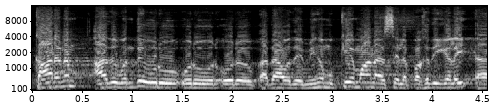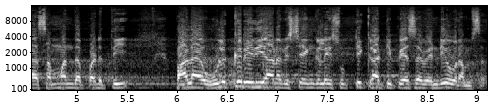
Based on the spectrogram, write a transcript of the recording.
காரணம் அது வந்து ஒரு ஒரு ஒரு- ஒரு அதாவது மிக முக்கியமான சில பகுதிகளை சம்பந்தப்படுத்தி பல ஒழுக்க ரீதியான விஷயங்களை சுட்டிக்காட்டி பேச வேண்டிய ஒரு அம்சம்.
